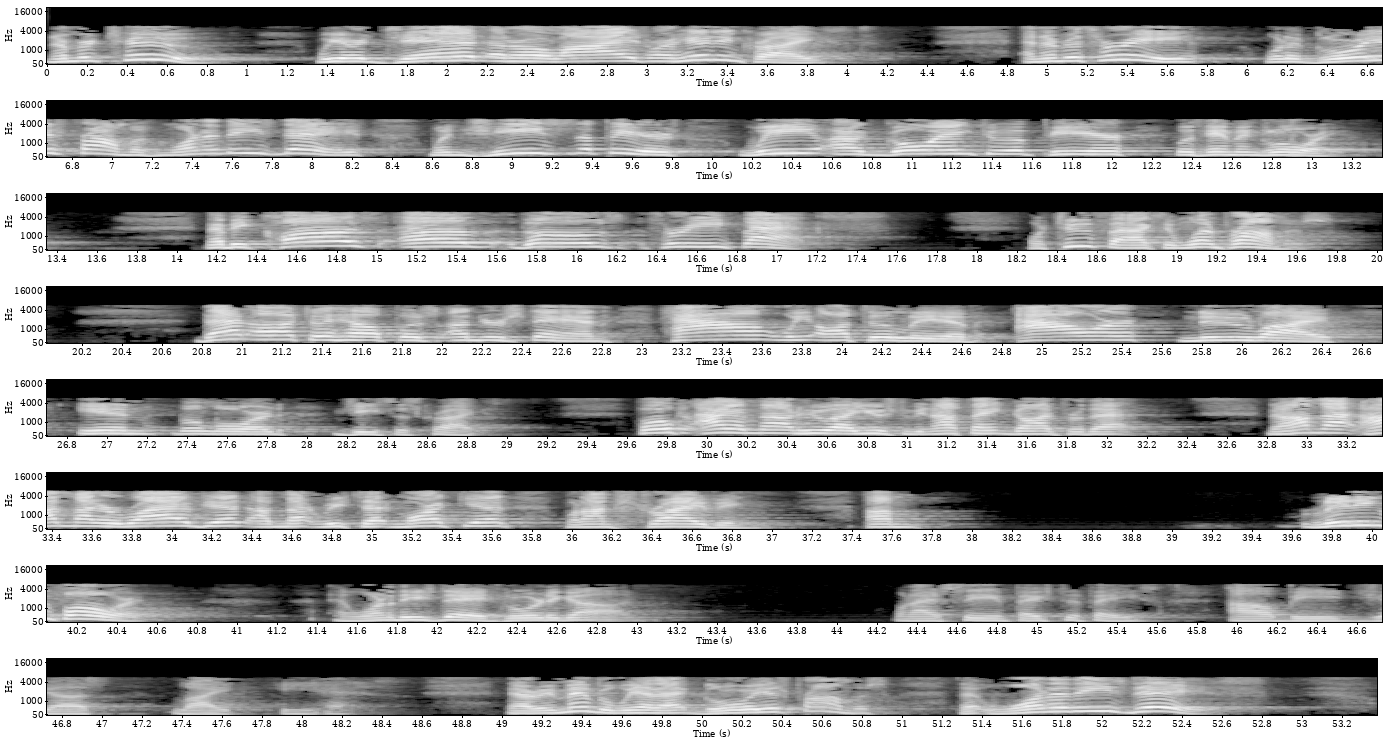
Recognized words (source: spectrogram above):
Number two, we are dead and our lives are hid in Christ. And number three, what a glorious promise. One of these days, when Jesus appears, we are going to appear with Him in glory. Now because of those three facts, or two facts and one promise, that ought to help us understand how we ought to live our new life in the Lord Jesus Christ. Folks, I am not who I used to be, and I thank God for that. Now I'm not, I'm not arrived yet, I've not reached that mark yet, but I'm striving. I'm leaning forward. And one of these days, glory to God, when I see Him face to face, I'll be just like He has. Now remember, we have that glorious promise that one of these days,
